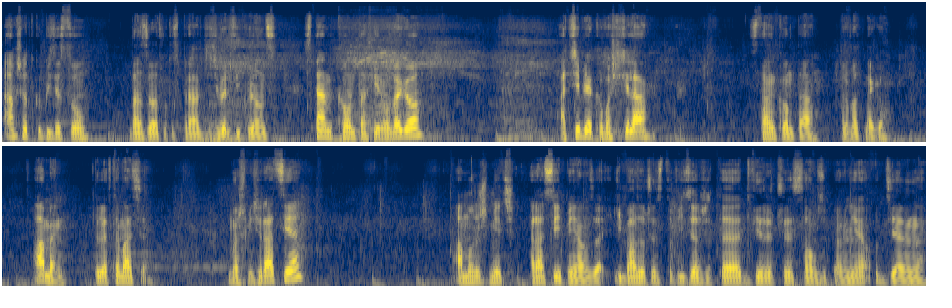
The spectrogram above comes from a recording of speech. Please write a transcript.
a w przypadku biznesu bardzo łatwo to sprawdzić, weryfikując stan konta firmowego, a ciebie jako właściciela stan konta prywatnego. Amen. Tyle w temacie. Możesz mieć rację, a możesz mieć rację i pieniądze. I bardzo często widzę, że te dwie rzeczy są zupełnie oddzielne.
